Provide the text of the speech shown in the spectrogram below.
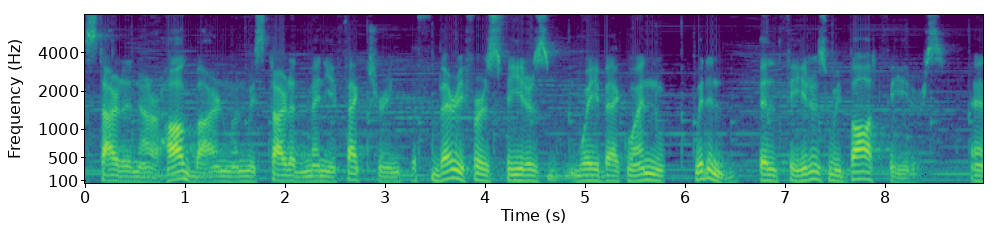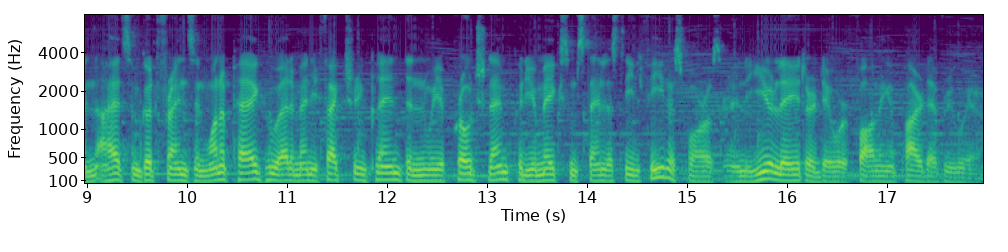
started in our hog barn when we started manufacturing the very first feeders way back when. We didn't build feeders, we bought feeders. And I had some good friends in Winnipeg who had a manufacturing plant and we approached them, could you make some stainless steel feeders for us? And a year later, they were falling apart everywhere.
